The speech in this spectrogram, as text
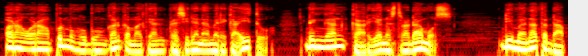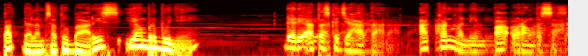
Orang-orang pun menghubungkan kematian Presiden Amerika itu dengan karya Nostradamus, di mana terdapat dalam satu baris yang berbunyi, Dari atas kejahatan akan menimpa orang besar.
